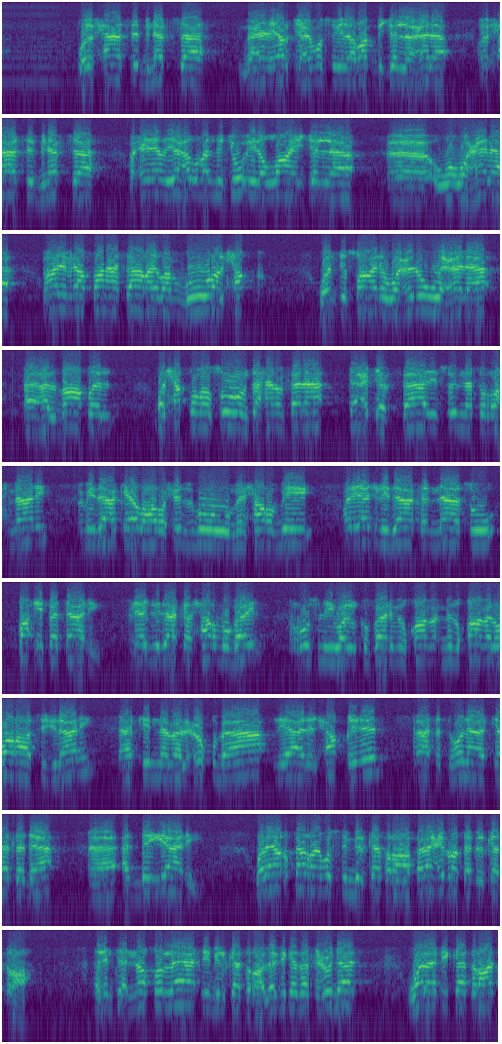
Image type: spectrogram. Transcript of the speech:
ويحاسب نفسه بمعنى يرجع المسلم إلى ربه جل وعلا ويحاسب نفسه. وحينئذ يعظم اللجوء إلى الله جل آه، وعلا. وهذا من أثار أيضا ظهور الحق وانتصاره وعلوه على الباطل والحق منصور امتحن فلا تعجب. فهذه سنة الرحمن فبذاك يظهر حزبه من حربه ولأجل ذاك الناس طائفتان. لأجل ذاك الحرب بين الرسل والكفار مذ قام الورى سجلان. لكنما العقبى لأهل الحق إن فاتت هنا كسد آه، الديان. ولا يغتر المسلم بالكثرة فلا عبرة بالكثرة. النصر لا يأتي بالكثرة لا بكثرة عدد ولا بكثرة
